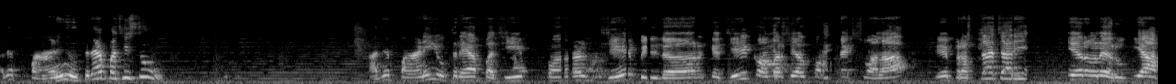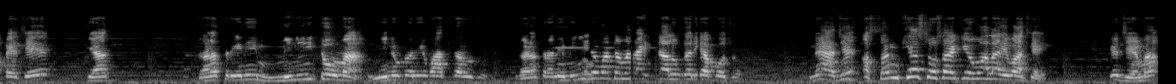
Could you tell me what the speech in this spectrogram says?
અને પાણી ઉતર્યા પછી શું? આજે પાણી ઉતર્યા પછી પણ જે બિલ્ડર કે જે કોમર્શિયલ કોમ્પ્લેક્સ વાળા એ ભ્રષ્ટાચારી રૂપિયા આપે છે, ત્યાં ગણતરીની મિનિટોમાં, મિનિટોની વાત કરું છું. ગણતરીની મિનિટોમાં તમે લાઈટ ચાલુ કરી આપો છો. ને આજે અસંખ્ય સોસાયટીઓ વાળા એવા છે કે જેમાં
